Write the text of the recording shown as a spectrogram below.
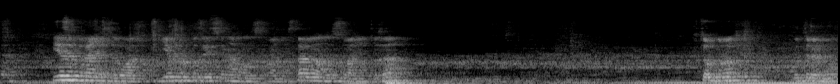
Так. Є запитання зауваження? Є пропозиції на голосування. Ставлю на голосування. Хто за? Хто проти? Утримав.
